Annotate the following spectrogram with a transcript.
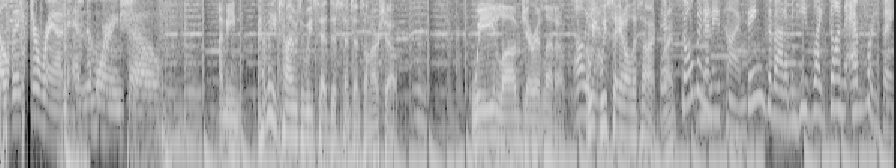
Elvis Duran and the Morning Show. I mean, how many times have we said this sentence on our show? We love Jared Leto. Oh, we, yes. we say it all the time, There's right? so many, times. things about him, and he's like done everything.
